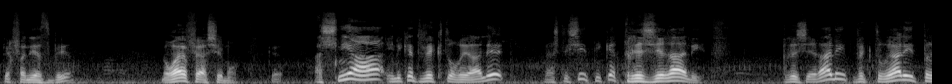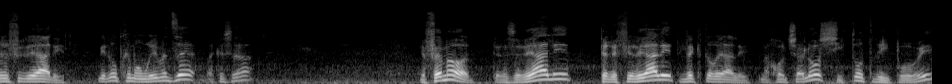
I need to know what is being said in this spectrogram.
תכף אני אסביר. נורא יפה השמות. כן? השנייה היא נקראת וקטוריאלית, והשלישית נקראת טרז'רלית. טרז'רלית, וקטוריאלית, פריפריאלית. נראה אתכם אומרים את זה, בבקשה. יפה מאוד. טרז'ריאלית, פריפריאלית, וקטוריאלית. נכון, שלוש שיטות ריפוי,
